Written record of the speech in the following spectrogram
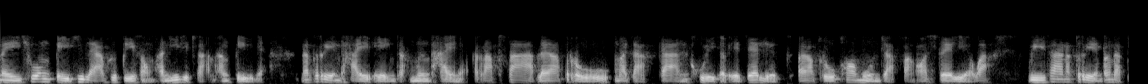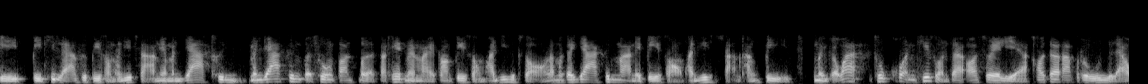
ในช่วงปีที่แล้วคือปี 2023 ทั้งปีเนี่ย นักเรียนไทยเองจากเมืองไทยเนี่ยรับทราบและรับรู้มาจากการคุยกับเอเจนต์หรือรับรู้ข้อมูลจากฝั่งออสเตรเลียว่าวีซ่านักเรียนตั้งแต่ปีปีที่แล้วคือปี 2023 เนี่ยมันยากขึ้น มันยากขึ้นกว่าช่วงตอนเปิดประเทศใหม่ๆ ตอนปี 2022 แล้วมันก็ยากขึ้นมาในปี 2023 ทั้งปี เหมือนกับว่าทุกคนที่สนใจออสเตรเลียเขาจะรับรู้อยู่แล้ว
